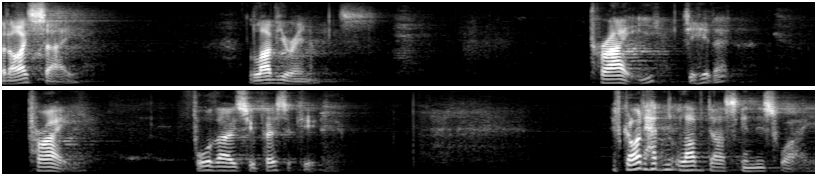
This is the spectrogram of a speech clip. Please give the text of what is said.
But I say, Love your enemies Pray, do you hear that? Pray for those who persecute you. If God hadn't loved us in this way,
